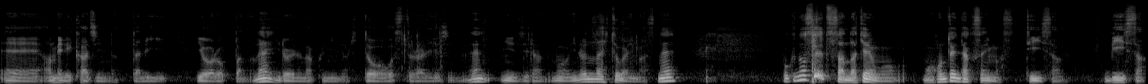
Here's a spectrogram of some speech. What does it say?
えー、アメリカ人だったりヨーロッパのねいろいろな国の人オーストラリア人ねニュージーランドもういろんな人がいますね。僕の生徒さんだけでももう本当にたくさんいます。T さん B さん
